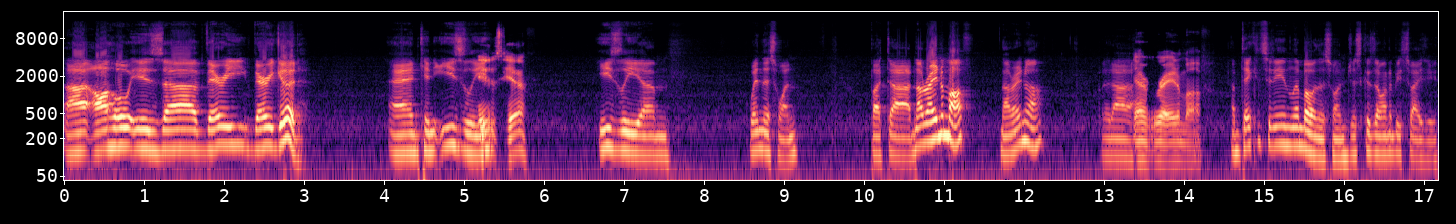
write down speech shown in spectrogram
uh, Aho is uh, very very good and can easily It is, yeah. easily um, win this one. But uh, I'm not writing him off. Not writing him off. But uh, Yeah, write him off. I'm taking Sedin Limbo in this one just because I want to be spicy.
